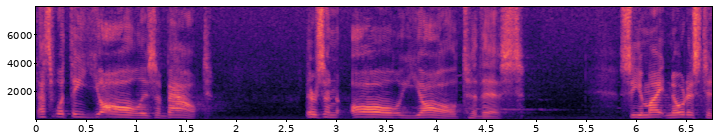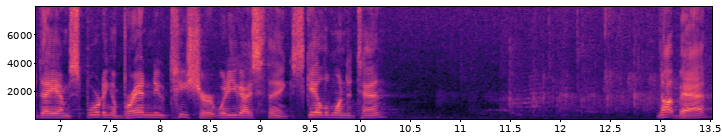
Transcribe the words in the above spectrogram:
That's what the y'all is about. There's an all y'all to this. So you might notice today I'm sporting a brand new t shirt. What do you guys think? Scale of 1 to 10? Not bad.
